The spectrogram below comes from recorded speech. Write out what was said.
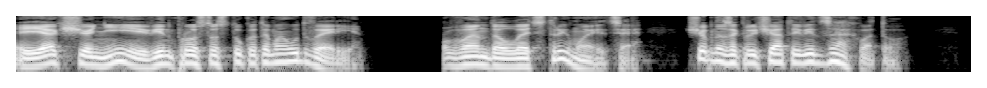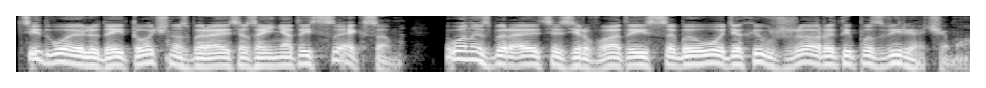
Якщо ні, він просто стукатиме у двері. Вендел ледь стримується, щоб не закричати від захвату. Ці двоє людей точно збираються зайнятися сексом, вони збираються зірвати із себе одяг і вжарити по звірячому.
